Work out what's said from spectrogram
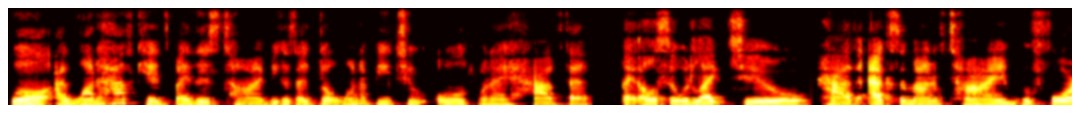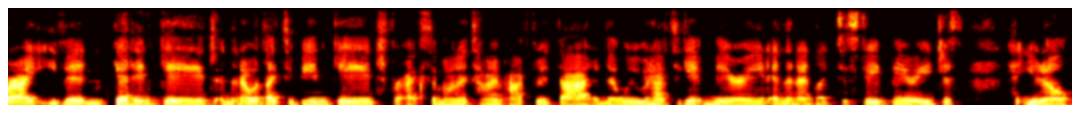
well, I want to have kids by this time because I don't want to be too old when I have them. I also would like to have X amount of time before I even get engaged. And then I would like to be engaged for X amount of time after that. And then we would have to get married. And then I'd like to stay married, just, you know,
